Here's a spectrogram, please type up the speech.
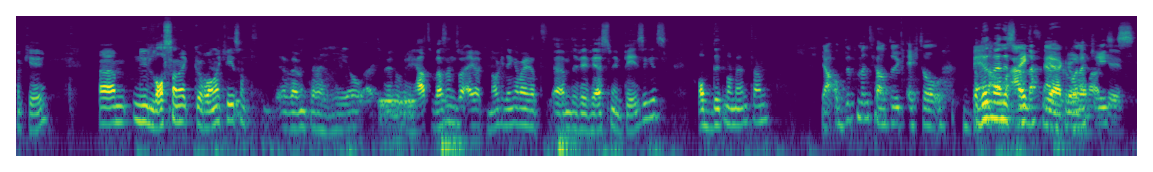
Oké. Ehm, nu los van de coronacrisis, want eh, we hebben het daar heel uitgebreid over gehad. Wat zijn zo eigenlijk nog dingen waar het, ehm, de VVS mee bezig is? Op dit moment dan? Ja, op dit moment gaat natuurlijk echt wel bijna dit moment alle is echt- naar ja, de corona, coronacrisis.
